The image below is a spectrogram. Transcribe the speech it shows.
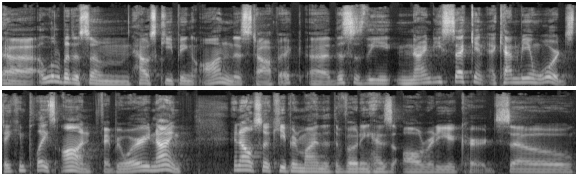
uh, a little bit of some housekeeping on this topic. Uh, this is the 92nd Academy Awards taking place on February 9th. And also keep in mind that the voting has already occurred. So,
